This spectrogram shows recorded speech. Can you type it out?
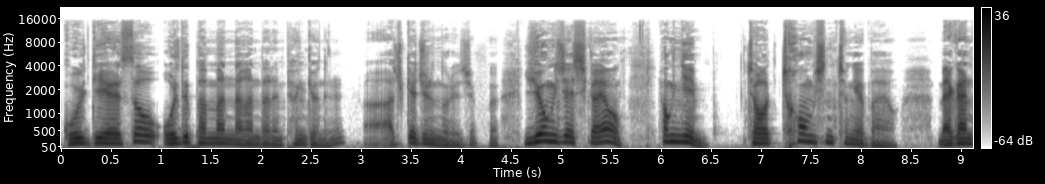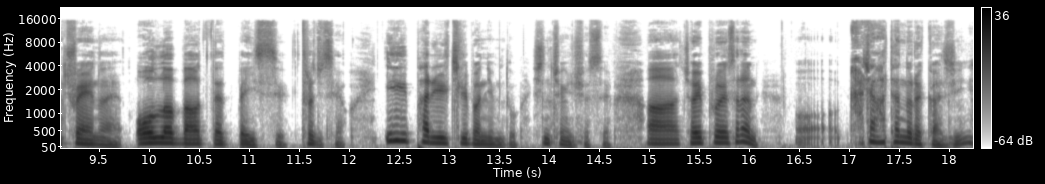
골디에서 올드팝만 나간다는 편견을 아주 깨주는 노래죠. 어, 유영재 씨가요, 형님, 저 처음 신청해봐요. 메간 트레이너의 All About That Bass 틀어주세요. 1817번님도 신청해 주셨어요. 아, 저희 프로에서는 어, 가장 핫한 노래까지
